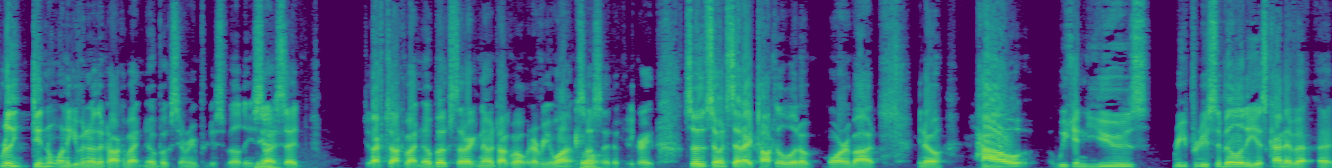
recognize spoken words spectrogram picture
really didn't want to give another talk about notebooks and reproducibility, so Yeah. I said, "Do I have to talk about notebooks?" They're like, "No, talk about whatever you want." So I Cool. said, "Okay, great." So so instead, I talked a little more about you know how we can use reproducibility as kind of a, a,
